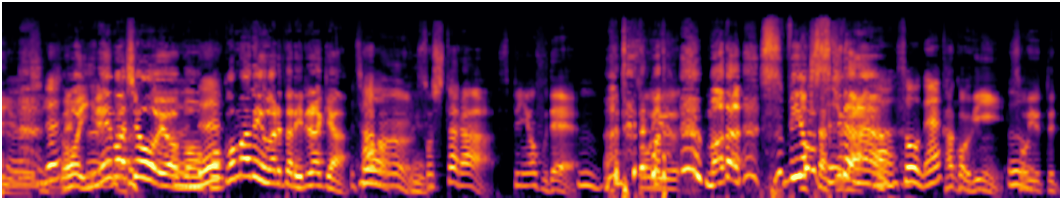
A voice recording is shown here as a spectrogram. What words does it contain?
いうシーンね。おい入れましょうよ。もうねここまで言われたら入れなきゃ。じゃ多分そしたらスピンオフでうん、そういうまだスピンオフ好きだな。あそうね。過去にそう言って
